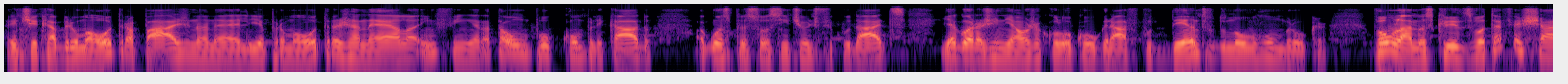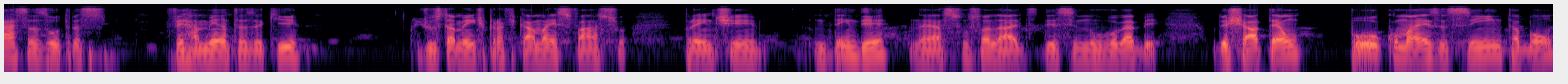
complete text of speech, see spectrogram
a gente tinha que abrir uma outra página, né, ia para uma outra janela, enfim, era tal um pouco complicado, algumas pessoas sentiam dificuldades, e agora a Genial já colocou o gráfico dentro do novo Home Broker. Vamos lá, meus queridos, vou até fechar essas outras ferramentas aqui, justamente para ficar mais fácil para a gente entender né, as funcionalidades desse novo HB. Vou deixar até um pouco mais assim, tá bom?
